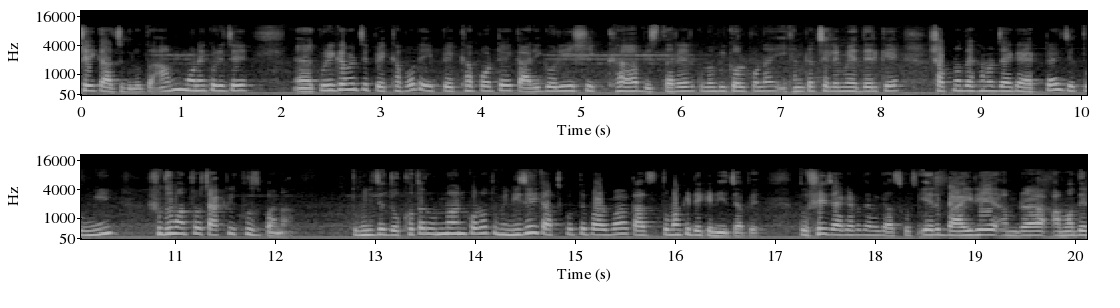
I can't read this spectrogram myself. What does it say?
সেই কাজগুলো। তো আমি মনে করি যে কুড়িগ্রামের যে প্রেক্ষাপট, এই প্রেক্ষাপটে কারিগরি, শিক্ষা বিস্তারের কোনো বিকল্প নাই। এখানকার ছেলে মেয়েদেরকে স্বপ্ন দেখানোর জায়গা একটাই যে, তুমি শুধুমাত্র চাকরি খুঁজবা না। তুমি নিজের দক্ষতার উন্নয়ন করো, তুমি নিজেই কাজ করতে পারবা, কাজ তোমাকে ডেকে নিয়ে যাবে। তো সেই জায়গাটাতে আমি কাজ করছি। এর বাইরে আমরা, আমাদের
